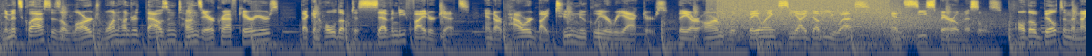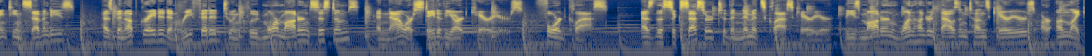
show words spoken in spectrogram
Nimitz class is a large 100,000 tons aircraft carriers that can hold up to 70 fighter jets and are powered by two nuclear reactors. They are armed with Phalanx CIWS and Sea Sparrow missiles. Although built in the 1970s, has been upgraded and refitted to include more modern systems and now are state-of-the-art carriers. Ford class. As the successor to the Nimitz class carrier, these modern 100,000 tons carriers are unlike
